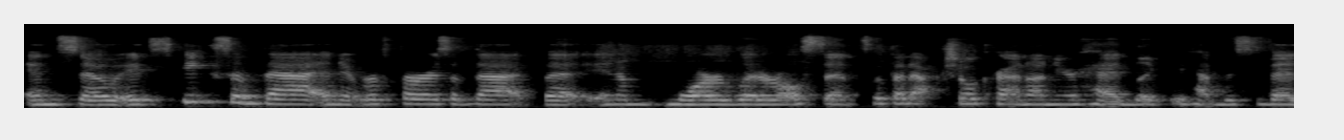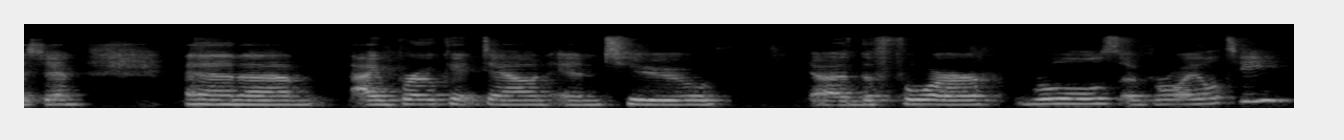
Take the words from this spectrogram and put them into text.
and so it speaks of that and it refers of that but in a more literal sense with an actual crown on your head like we have this vision and um, i broke it down into uh, the four rules of royalty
